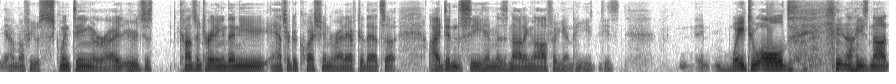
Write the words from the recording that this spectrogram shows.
I don't know if he was squinting or I, he was just concentrating. And then he answered a question right after that. So I didn't see him as nodding off again. He, he's way too old. you know, he's not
